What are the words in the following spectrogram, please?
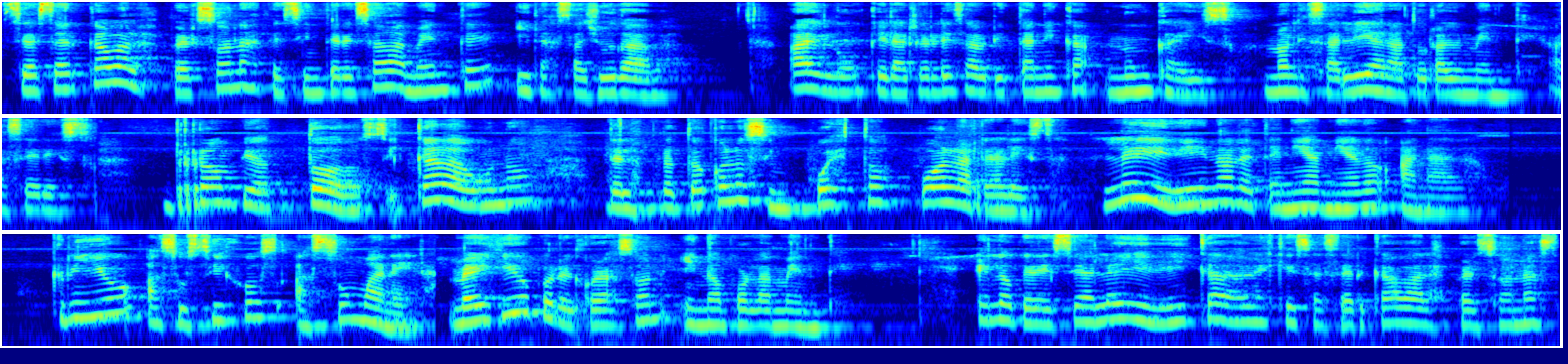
Se acercaba a las personas desinteresadamente y las ayudaba, algo que la realeza británica nunca hizo, no le salía naturalmente hacer eso. Rompió todos y cada uno de los protocolos impuestos por la realeza. Lady Di no le tenía miedo a nada. Crió a sus hijos a su manera. Me guío por el corazón y no por la mente. Es lo que decía Lady Di cada vez que se acercaba a las personas.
